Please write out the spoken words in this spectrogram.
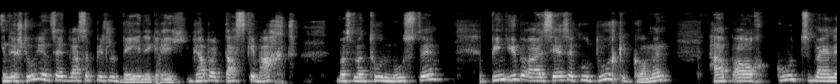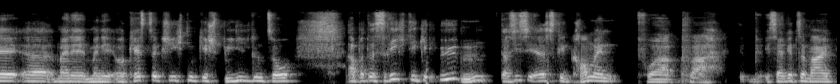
In der Studienzeit war es ein bisschen weniger. Ich, ich habe halt das gemacht, was man tun musste. Bin überall sehr, sehr gut durchgekommen, habe auch gut meine, äh, meine, meine Orchestergeschichten gespielt und so. Aber das richtige Üben, das ist erst gekommen vor, boah, ich sage jetzt einmal,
